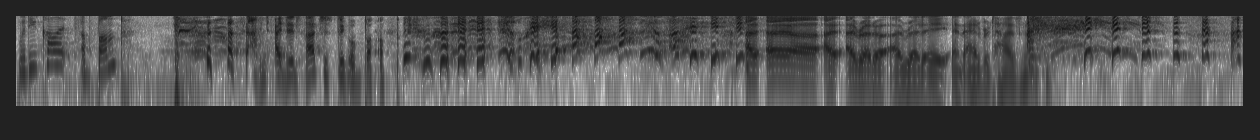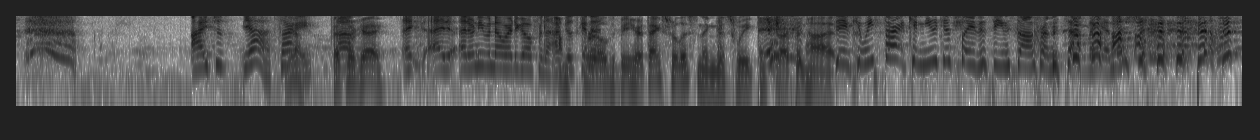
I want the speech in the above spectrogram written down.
What do you call it? A bump? I, I did not just do a bump. I, I, uh, I, I read a I read a an advertisement. I just, yeah, sorry. Yeah, that's Um, okay. I, I, I don't even know where to go from that. I'm, I'm just gonna. thrilled to be here. Thanks for listening this week to Sharp and Hot. Dave, can we start? Can you just play the theme song from the top again?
